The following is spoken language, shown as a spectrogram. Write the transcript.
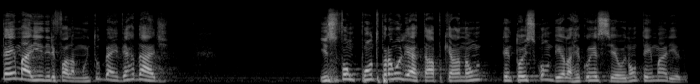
tenho marido. Ele fala: muito bem, verdade. Isso foi um ponto para a mulher, tá? Porque ela não tentou esconder, ela reconheceu: eu não tenho marido.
